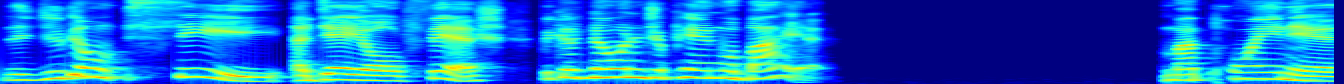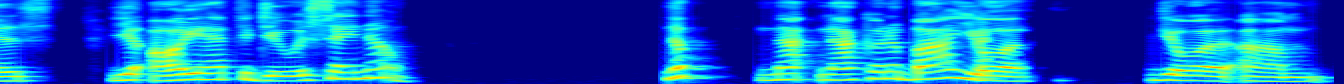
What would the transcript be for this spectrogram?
That you don't see a day old fish because no one in Japan will buy it. My mm-hmm. point is, you all you have to do is say no. Nope, not not going to buy your your um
